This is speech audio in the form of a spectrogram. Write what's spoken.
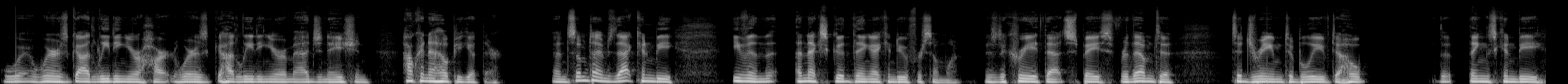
Where where is God leading your heart? Where is God leading your imagination? How can I help you get there? And sometimes that can be even a next good thing I can do for someone is to create that space for them to to dream, to believe, to hope that things can be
